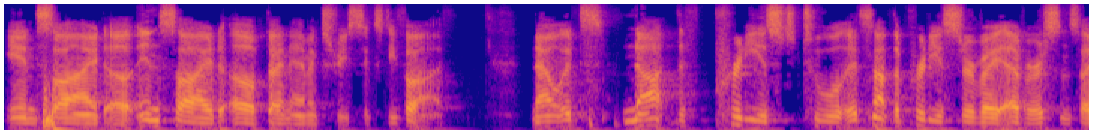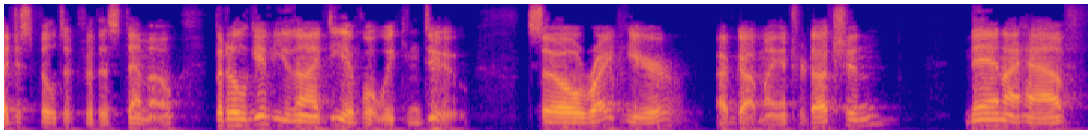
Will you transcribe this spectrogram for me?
inside, uh, inside of Dynamics 365. Now, it's not the prettiest tool, it's not the prettiest survey ever since I just built it for this demo, but it'll give you an idea of what we can do. So right here, I've got my introduction, then I have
